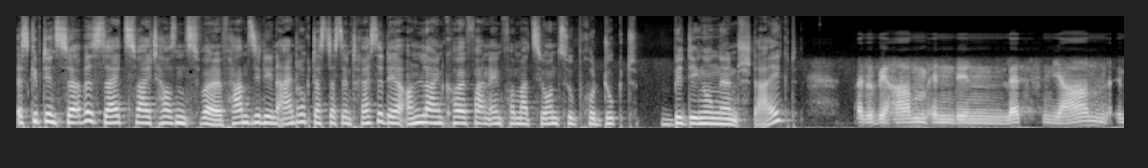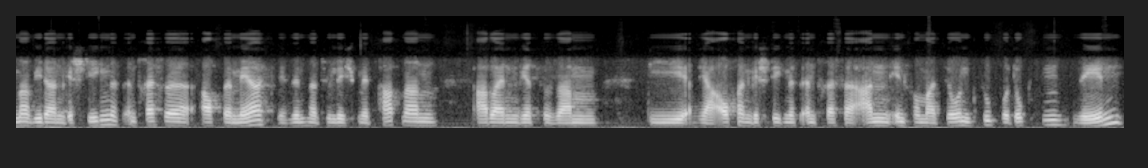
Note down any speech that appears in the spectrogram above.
Es gibt den Service seit 2012. Haben Sie den Eindruck, dass das Interesse der Online-Käufer an Informationen zu Produktbedingungen steigt? Also wir haben in den letzten Jahren immer wieder ein gestiegenes Interesse auch bemerkt. Wir sind natürlich mit Partnern, arbeiten wir zusammen die ja auch ein gestiegenes Interesse an Informationen zu Produkten sehen.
